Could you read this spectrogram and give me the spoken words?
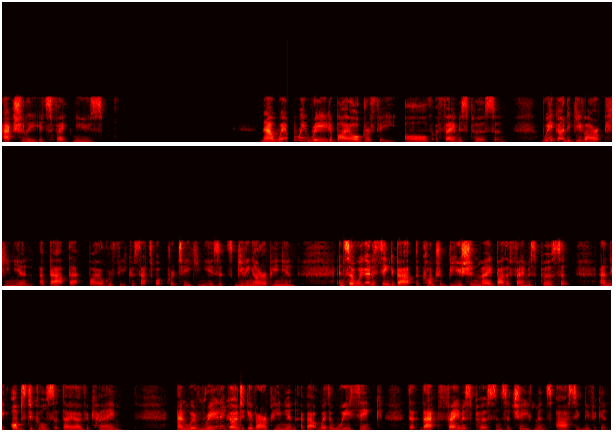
actually it's fake news. Now, when we read a biography of a famous person, we're going to give our opinion about that biography because that's what critiquing is. It's giving our opinion. And so we're going to think about the contribution made by the famous person and the obstacles that they overcame. And we're really going to give our opinion about whether we think that that famous person's achievements are significant.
